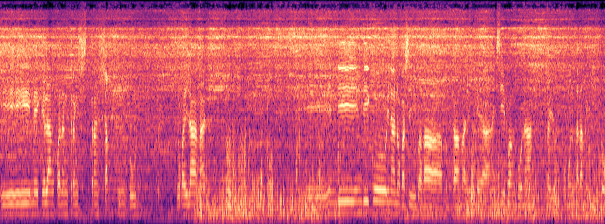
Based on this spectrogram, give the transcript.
eh, may kailangan pa ng trans- transaction code. So kailangan hindi ko inano kasi baka magkamali kaya naisipan ko na ngayon pupunta kami dito.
